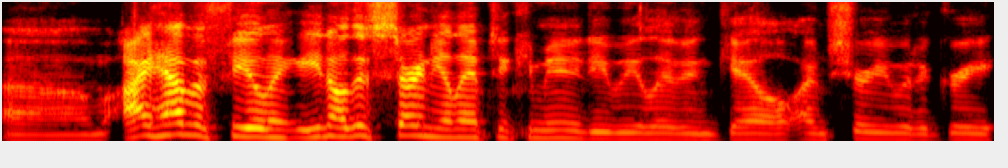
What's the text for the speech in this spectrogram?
um, I have a feeling, you know, this Sarnia Lambton community we live in, Gail. I'm sure you would agree.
